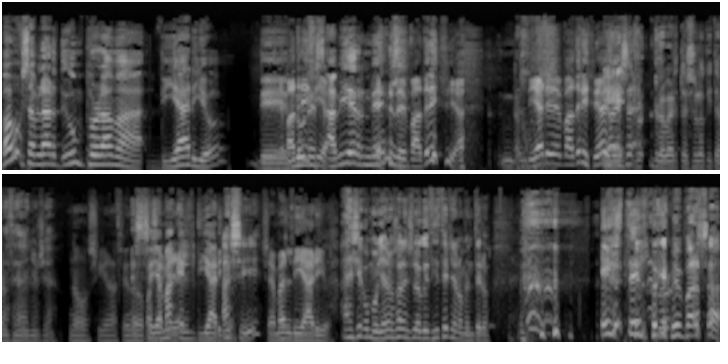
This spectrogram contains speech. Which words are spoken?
Vamos a hablar de un programa diario de, De lunes a viernes. El de Patricia. El diario de Patricia. Eh, ¿no? Ro- Roberto, eso lo quitaron hace años ya. No, siguen haciendo. Se llama El Diario. ¿Ah, sí? Se llama El Diario. Ah, sí, como ya no sabes lo que dices, ya no me entero. Este, es lo que me pasa.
